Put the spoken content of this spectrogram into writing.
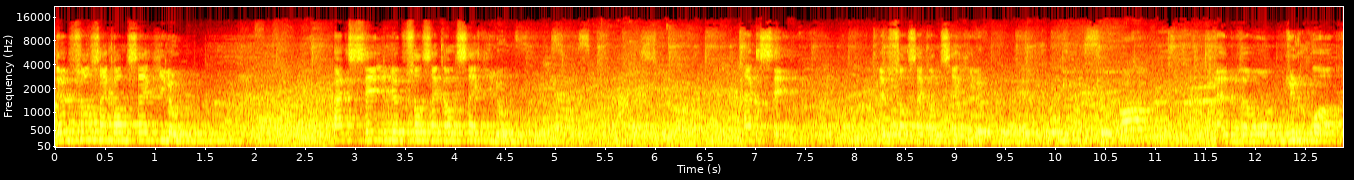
« 955 kilos. Axel, 955 kilos. Axel. 955 kilos. Là, nous avons turquoise.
